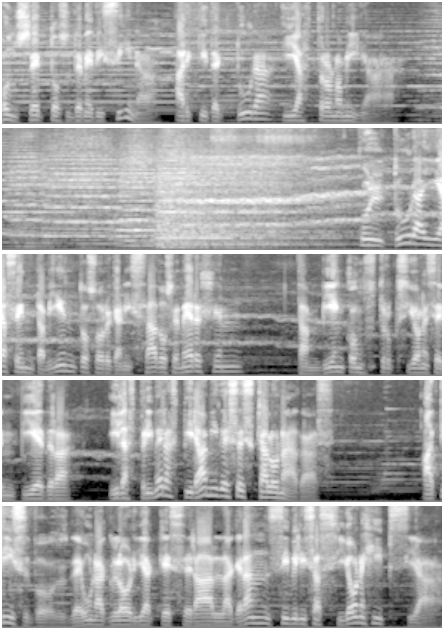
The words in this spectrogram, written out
conceptos de medicina, arquitectura y astronomía. Cultura y asentamientos organizados emergen, también construcciones en piedra y las primeras pirámides escalonadas, atisbos de una gloria que será la gran civilización egipcia.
